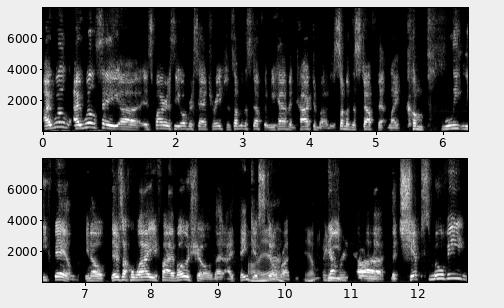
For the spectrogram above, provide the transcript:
I will. I will say, uh, as far as the oversaturation, some of the stuff that we haven't talked about is some of the stuff that like completely failed. You know, there's a Hawaii Five O show that I think Oh, is still running. yep. The, uh, the Chips movie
